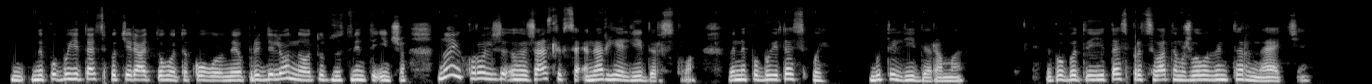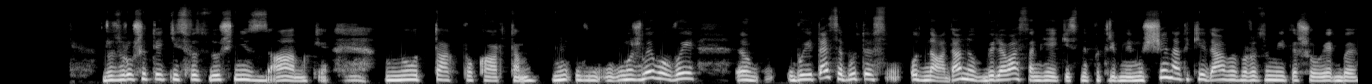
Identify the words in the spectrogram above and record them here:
не побоїтесь потеряти того такого неопределенного, а тут зустрінете іншого. Ну і король е, жеслів це енергія лідерства. Ви не побоїтесь ой, бути лідерами, не побоїтесь працювати, можливо, в інтернеті, розрушити якісь воздушні замки. Ну, так, по картам. Можливо, ви боїтеся бути одна, да? ну, біля вас там є якийсь непотрібний мужчина такий, да? ви розумієте, що якби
